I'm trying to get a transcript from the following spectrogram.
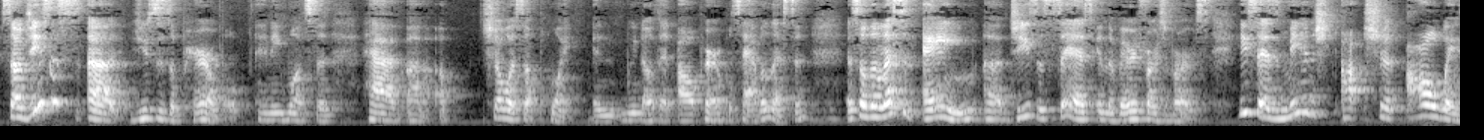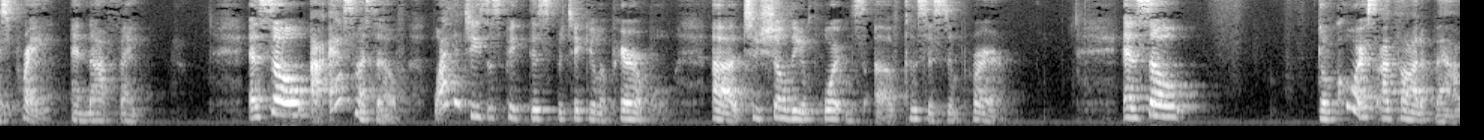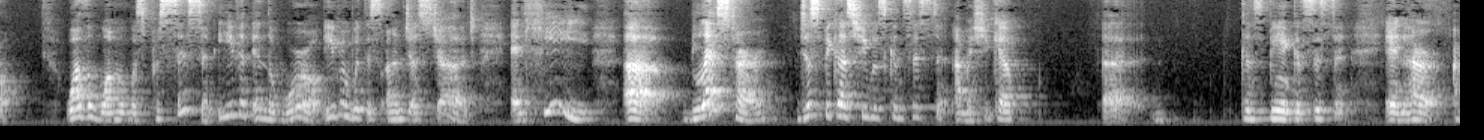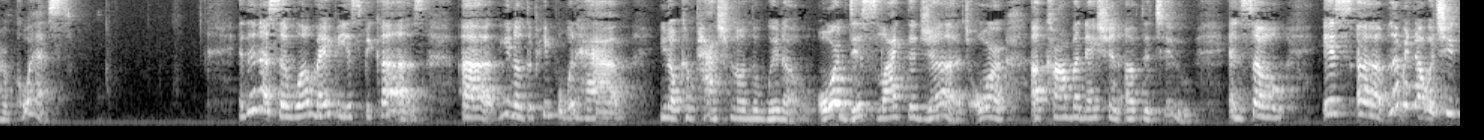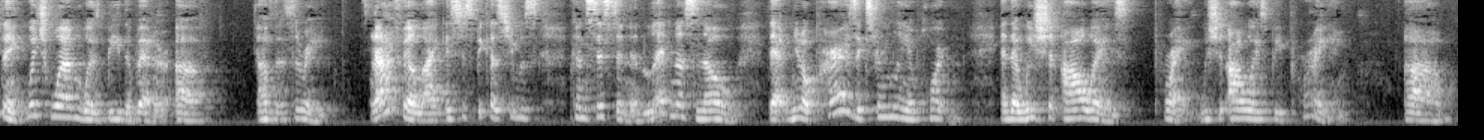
So Jesus uh, uses a parable, and he wants to have a show us a point. And we know that all parables have a lesson. And so the lesson aim, uh, Jesus says in the very first verse, he says, men sh should always pray and not faint. And so I asked myself, why did Jesus pick this particular parable uh, to show the importance of consistent prayer? And so, of course, I thought about well, the woman was persistent, even in the world, even with this unjust judge. And he uh, blessed her just because she was consistent. I mean, she kept uh, being consistent in her her quest. And then I said, well, maybe it's because uh, you know the people would have you know compassion on the widow or dislike the judge or a combination of the two. And so it's uh, let me know what you think. Which one would be the better of of the three? And I feel like it's just because she was consistent and letting us know that you know prayer is extremely important and that we should always pray. We should always be praying. Um,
